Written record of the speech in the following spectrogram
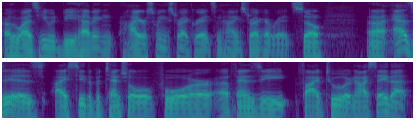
otherwise, he would be having higher swing strike rates and high strikeout rates. So, uh, as is, I see the potential for a fantasy five tooler. Now, I say that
